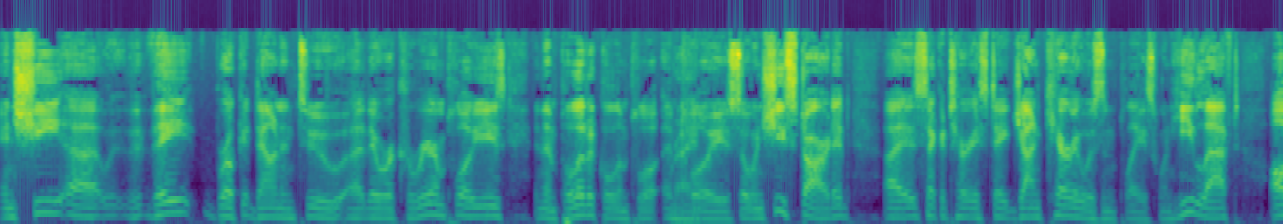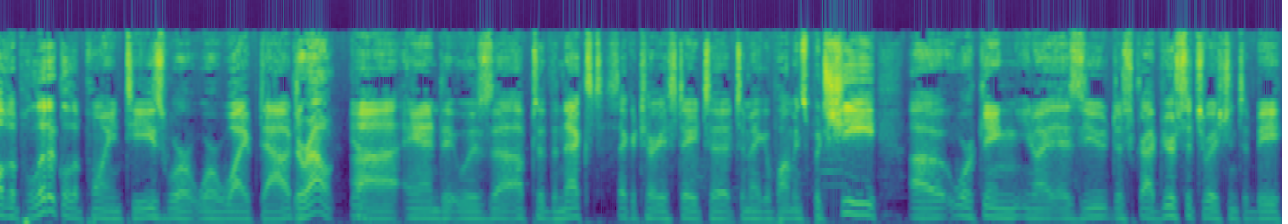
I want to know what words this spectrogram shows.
and she, uh, they broke it down into uh, there were career employees and then political empl- employees. Right. So when she started, uh, Secretary of State John Kerry was in place. When he left, all the political appointees were, were wiped out. They're out, yeah. Uh, and it was uh, up to the next Secretary of State to, to make appointments. But she, working, you know, as you described your situation to be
